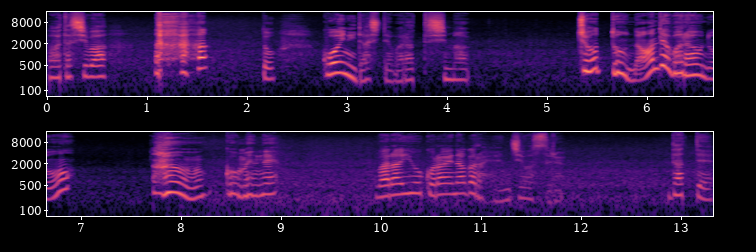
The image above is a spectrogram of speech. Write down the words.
私は「あはは」と声に出して笑ってしまう。ちょっとなんで笑うの？ううんごめんね。笑いをこらえながら返事をする。だって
